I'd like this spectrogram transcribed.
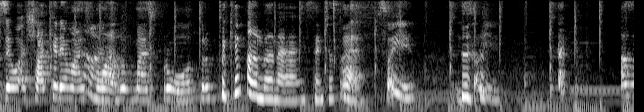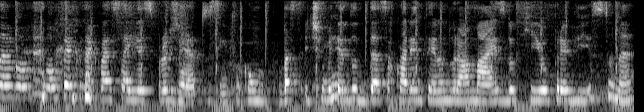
Se eu achar que ele é mais pra um Ah. lado, mais pro outro. Tu que manda, né? Estante tua. É, isso aí. Isso aí. Mas né, vamos, vamos ver como é que vai sair esse projeto, assim. Tô com bastante medo dessa quarentena durar mais do que o previsto, né?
